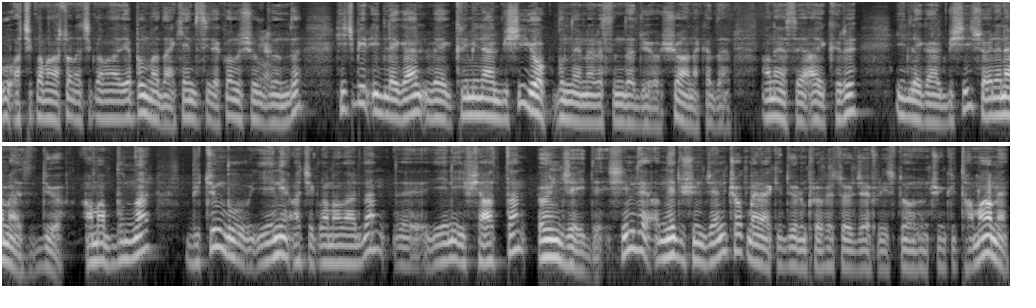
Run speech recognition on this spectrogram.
bu açıklamalar son açıklamalar yapılmadan kendisiyle konuşulduğunda hiçbir illegal ve kriminal bir şey yok bunların arasında diyor. Şu ana kadar anayasaya aykırı illegal bir şey söylenemez diyor. Ama bunlar bütün bu yeni açıklamalardan, e, yeni ifşaattan önceydi. Şimdi ne düşüneceğini çok merak ediyorum Profesör Jeffrey Stone'un. Çünkü tamamen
